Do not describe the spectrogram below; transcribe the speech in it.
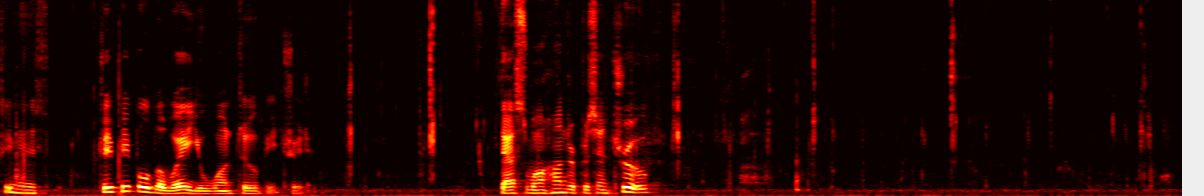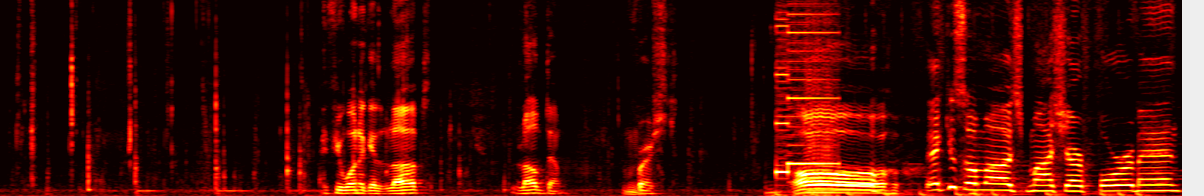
She means treat people the way you want to be treated. That's 100% true. If you want to get loved, love them mm. first. Oh, Thank you so much, Masha Foreman.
